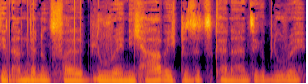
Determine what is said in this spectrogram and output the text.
den Anwendungsfall Blu-ray nicht habe. Ich besitze keine einzige Blu-ray.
